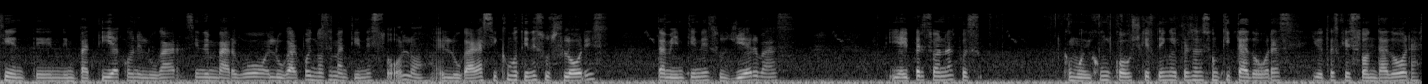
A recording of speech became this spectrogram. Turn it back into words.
sienten empatía con el lugar. Sin embargo, el lugar pues no se mantiene solo. El lugar así como tiene sus flores, también tiene sus hierbas. Y hay personas pues como dijo un coach que tengo, hay personas que son quitadoras y otras que son dadoras.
